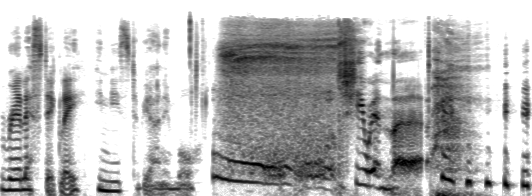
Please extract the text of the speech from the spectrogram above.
realistically, he needs to be earning more. she went there.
